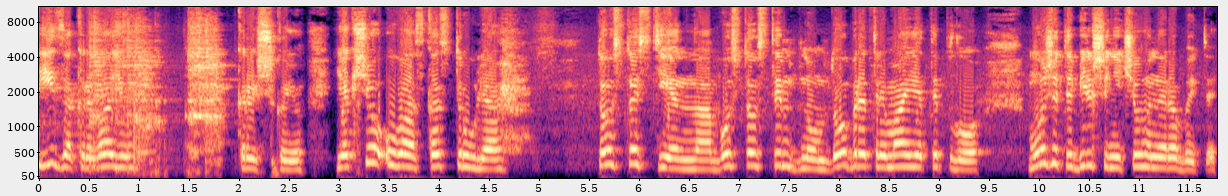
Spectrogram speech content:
і закриваю кришкою. Якщо у вас каструля товстостінна або з товстим дном, добре тримає тепло, можете більше нічого не робити.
